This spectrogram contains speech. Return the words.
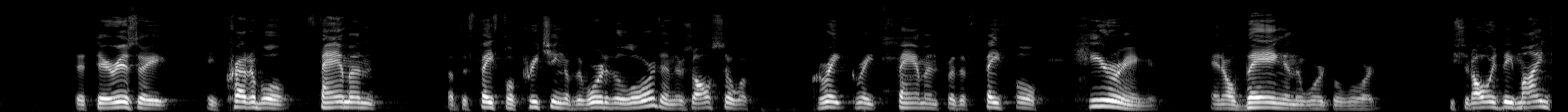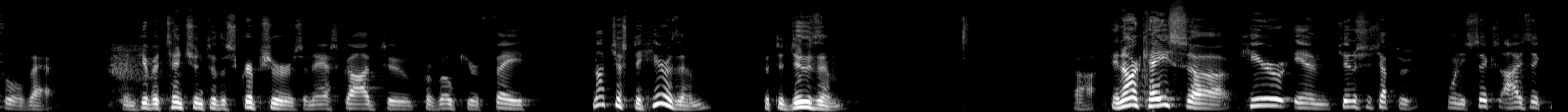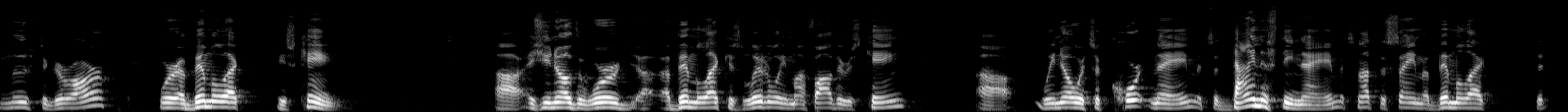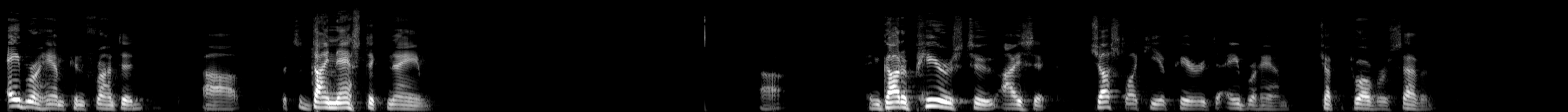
that there is a incredible famine of the faithful preaching of the word of the Lord, and there's also a great, great famine for the faithful hearing and obeying in the word of the Lord. You should always be mindful of that and give attention to the scriptures and ask God to provoke your faith, not just to hear them, but to do them. Uh, in our case, uh, here in Genesis chapter 26, Isaac moves to Gerar, where Abimelech is king. Uh, as you know, the word uh, Abimelech is literally my father is king. Uh, we know it's a court name, it's a dynasty name. It's not the same Abimelech that Abraham confronted. Uh, it's a dynastic name. Uh, and God appears to Isaac just like he appeared to Abraham, chapter 12, verse 7.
